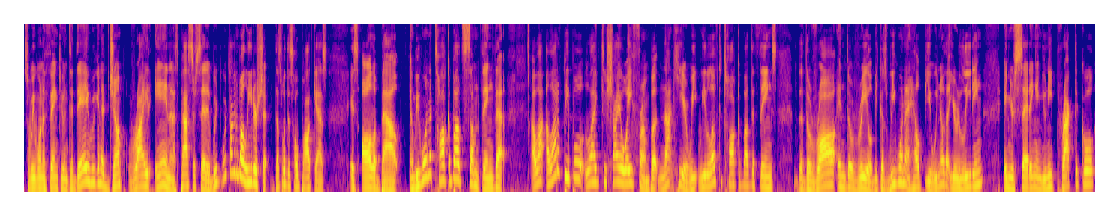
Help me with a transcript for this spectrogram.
So we want to thank you. And today we're gonna jump right in. And as Pastor said, we're we're talking about leadership. That's what this whole podcast is all about. And we want to talk about something that a lot a lot of people like to shy away from, but not here. We we love to talk about the things, the, the raw and the real, because we want to help you. We know that you're leading in your setting and you need practical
